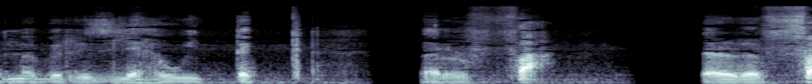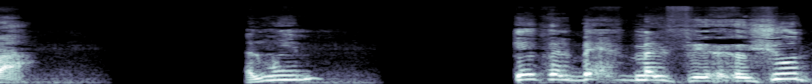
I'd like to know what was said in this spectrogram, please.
ما برز لها ويدك ترفع. ترفع. المهم كيكل بيعمل في حشود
